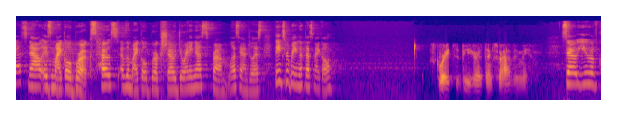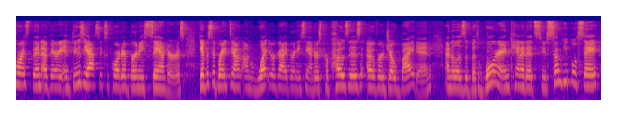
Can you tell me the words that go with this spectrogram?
guest now is Michael Brooks, host of The Michael Brooks Show, joining us from Los Angeles. Thanks for being with us, Michael. It's great to be here. Thanks for having me. So, you've of course been a very enthusiastic supporter of Bernie Sanders. Give us a breakdown on what your guy Bernie Sanders proposes over Joe Biden and Elizabeth Warren, candidates who some people say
